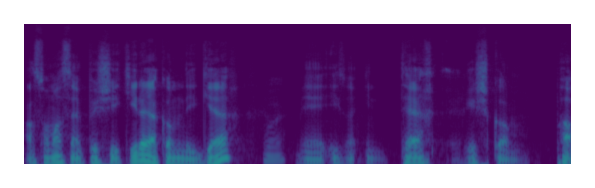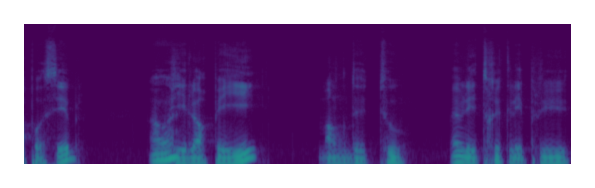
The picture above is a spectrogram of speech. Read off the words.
En ce moment, c'est un peu shaky. Là, il y a comme des guerres. Ouais. Mais ils ont une terre riche comme pas possible. Ah ouais? Puis leur pays manque de tout. Même les trucs les plus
